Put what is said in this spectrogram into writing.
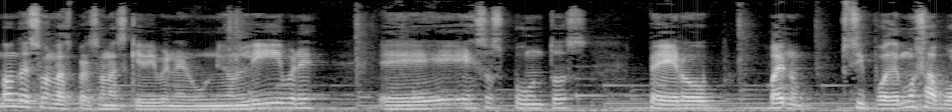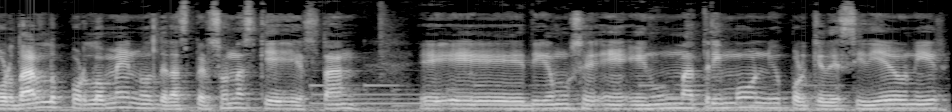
donde son las personas que viven en unión libre, eh, esos puntos pero bueno, si podemos abordarlo por lo menos de las personas que están, eh, eh, digamos, e, en, un matrimonio porque decidieron ir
